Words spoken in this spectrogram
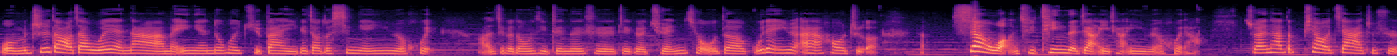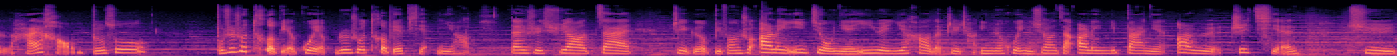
我们知道，在维也纳每一年都会举办一个叫做新年音乐会，啊，这个东西真的是这个全球的古典音乐爱好者向往去听的这样一场音乐会，哈。虽然它的票价就是还好，比如说不是说特别贵，也不是说特别便宜，哈，但是需要在。这个，比方说，二零一九年一月一号的这场音乐会，你需要在二零一八年二月之前去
